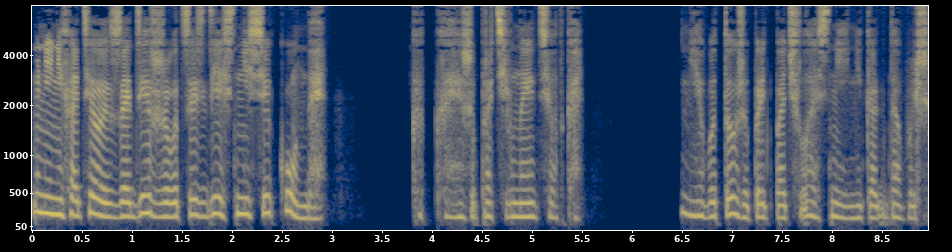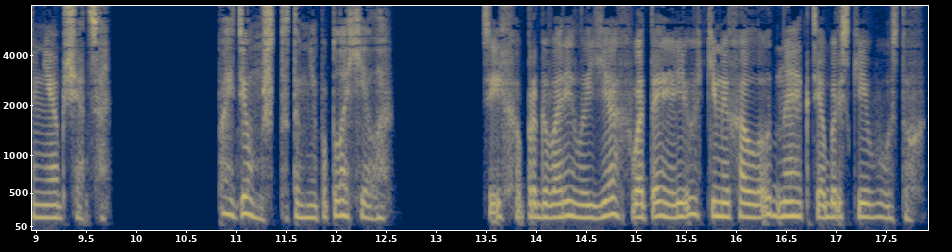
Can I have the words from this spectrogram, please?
Мне не хотелось задерживаться здесь ни секунды. Какая же противная тетка. Я бы тоже предпочла с ней никогда больше не общаться. Пойдем, что-то мне поплохело. Тихо проговорила я, хватая легкими холодный октябрьский воздух.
